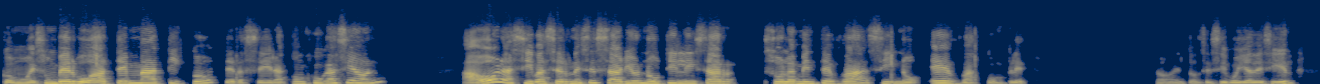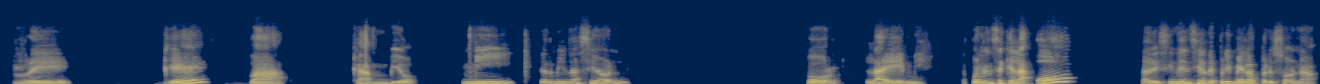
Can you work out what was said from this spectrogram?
como es un verbo atemático, tercera conjugación, Ahora sí va a ser necesario no utilizar solamente va, sino eva completo. Entonces, si voy a decir re, ge, va, cambio mi terminación por la M. Acuérdense que la O, la desinencia de primera persona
